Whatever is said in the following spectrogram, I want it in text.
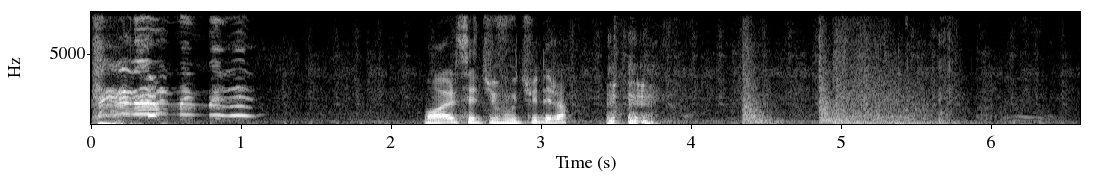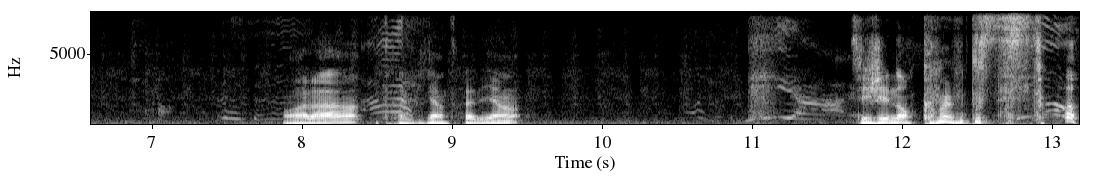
Bon, elle s'est tu foutu déjà? voilà, très bien, très bien. C'est gênant quand même toute cette histoire.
